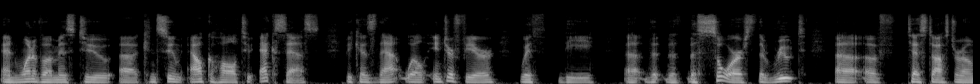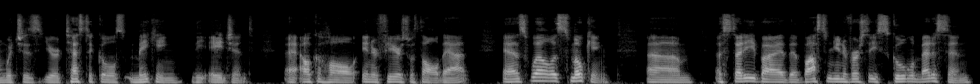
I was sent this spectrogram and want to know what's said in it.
And one of them is to uh, consume alcohol to excess because that will interfere with the uh, the, the, the source, the root uh, of testosterone, which is your testicles making the agent. Uh, alcohol interferes with all that, as well as smoking. Um, a study by the Boston University School of Medicine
